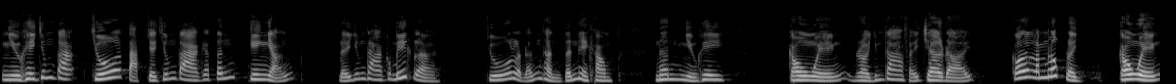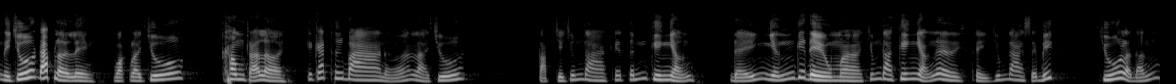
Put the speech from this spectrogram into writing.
nhiều khi chúng ta, Chúa tập cho chúng ta cái tính kiên nhẫn để chúng ta có biết là Chúa là đấng thành tín hay không. Nên nhiều khi cầu nguyện rồi chúng ta phải chờ đợi. Có lắm lúc là cầu nguyện thì Chúa đáp lời liền, hoặc là Chúa không trả lời. Cái cách thứ ba nữa là Chúa tập cho chúng ta cái tính kiên nhẫn để những cái điều mà chúng ta kiên nhẫn thì chúng ta sẽ biết Chúa là đấng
